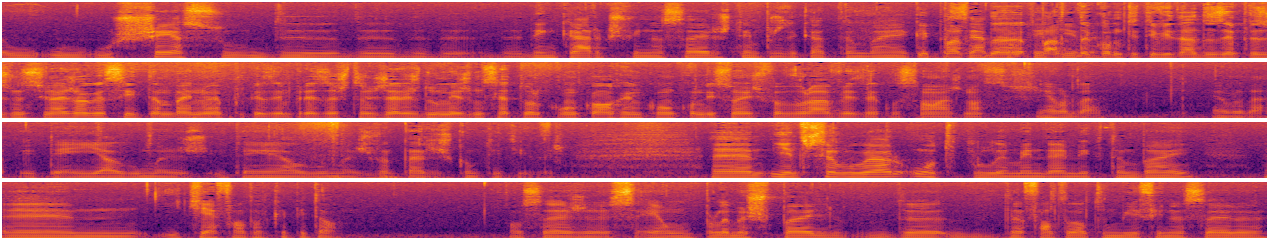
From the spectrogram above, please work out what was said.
uh, o, o, excesso de, de, de, de, encargos financeiros tem prejudicado também a capacidade e parte da, parte da competitividade das empresas nacionais joga-se também, não é? Porque as empresas estrangeiras do mesmo setor concorrem com condições favoráveis em relação às nossas. É verdade. É verdade. E tem algumas, e tem algumas vantagens competitivas. E, em terceiro lugar, um outro problema endémico também, uh, e que é a falta de capital. Ou seja, é um problema espelho da, da falta de autonomia financeira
